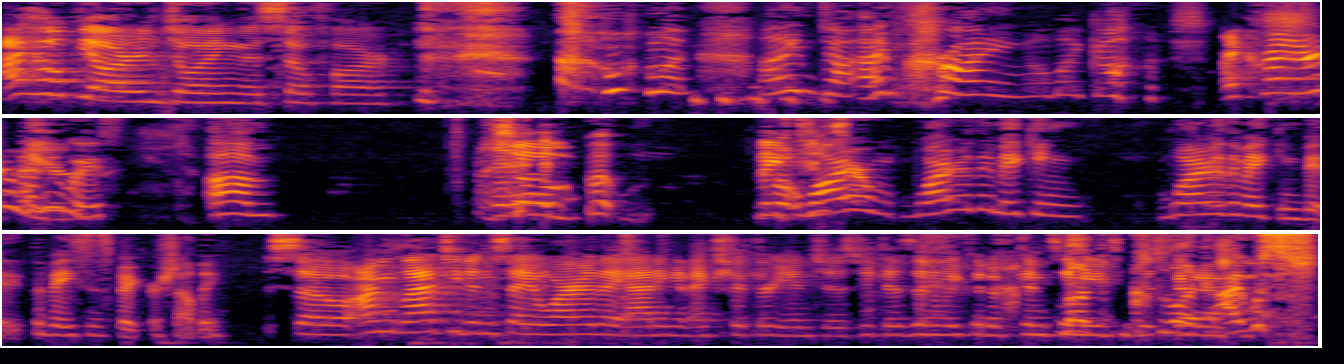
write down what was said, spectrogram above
I hope y'all are enjoying this so far. I'm di- I'm crying. Oh my gosh. I cried earlier. Anyways, um, So but they but why are why are they making why are they making ba- the bases bigger, Shelby? So I'm glad you didn't say why are they adding an extra three inches because then we could have continued to Look, just look. I was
